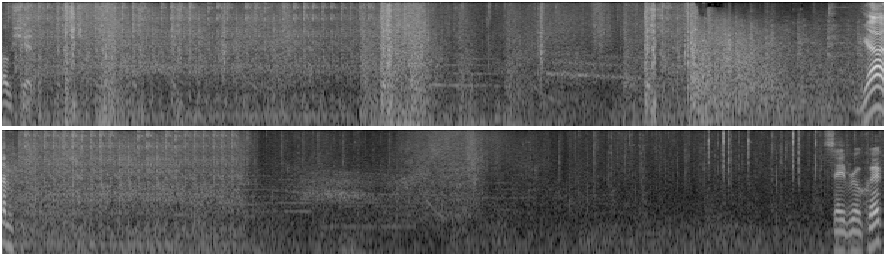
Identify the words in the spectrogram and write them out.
Oh, shit. Got him. Save real quick.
